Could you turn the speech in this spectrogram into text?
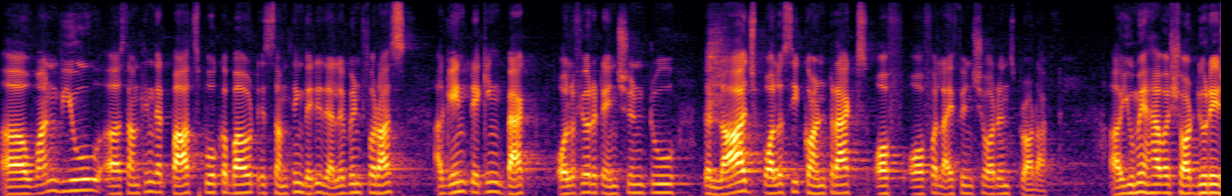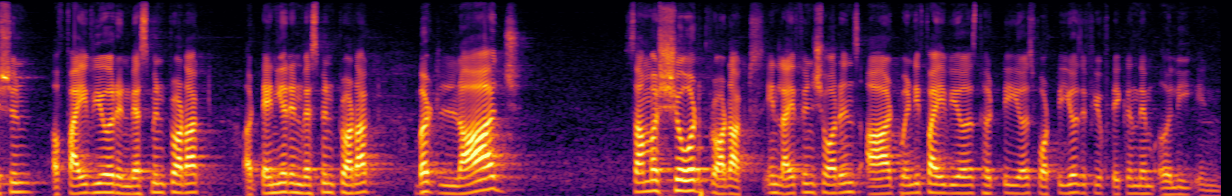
Uh, one view, uh, something that Parth spoke about is something very relevant for us. Again, taking back all of your attention to the large policy contracts of, of a life insurance product. Uh, you may have a short duration, a five-year investment product, a 10-year investment product, but large sum assured products in life insurance are 25 years, 30 years, 40 years if you've taken them early in.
